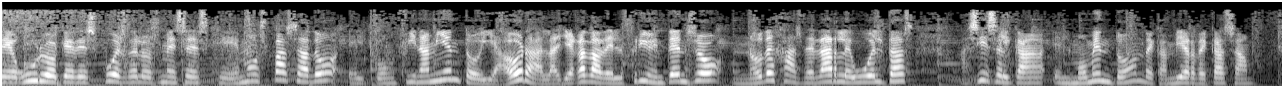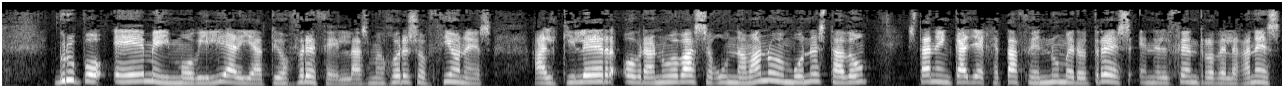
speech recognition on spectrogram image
Seguro que después de los meses que hemos pasado, el confinamiento y ahora la llegada del frío intenso, no dejas de darle vueltas. Así es el, el momento de cambiar de casa. Grupo EM Inmobiliaria te ofrece las mejores opciones. Alquiler, obra nueva, segunda mano en buen estado. Están en calle Getafe número 3 en el centro de Leganés.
